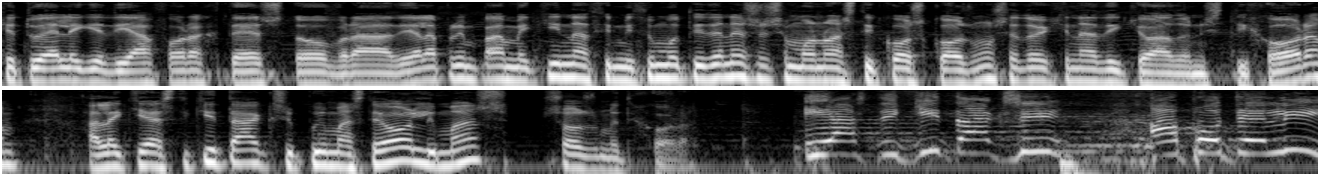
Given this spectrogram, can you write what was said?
και του έλεγε διάφορα χτες το βράδυ. Αλλά πριν πάμε εκεί, να θυμηθούμε ότι δεν έσωσε μόνο ο αστικός κόσμος, εδώ έχει ένα δίκιο άδωνης στη χώρα, αλλά και η αστική τάξη που είμαστε όλοι μας, σώζουμε τη χώρα. Η αστική τάξη αποτελεί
